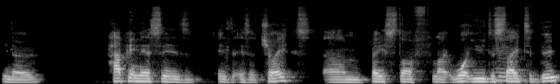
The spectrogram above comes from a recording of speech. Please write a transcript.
you know happiness is is, is a choice um, based off like what you decide mm. to do,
